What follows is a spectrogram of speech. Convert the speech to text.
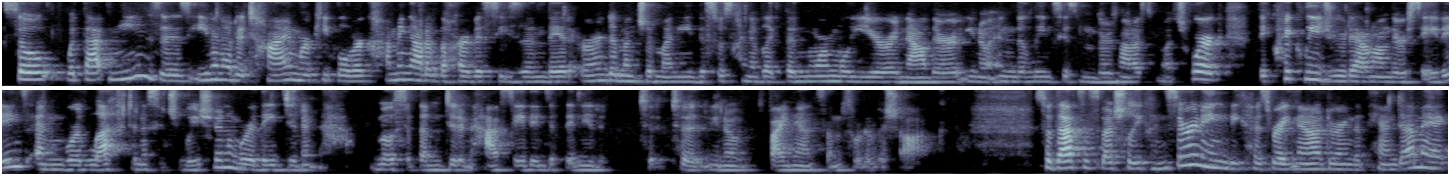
So, what that means is, even at a time where people were coming out of the harvest season, they had earned a bunch of money. This was kind of like the normal year, and now they're, you know, in the lean season, there's not as much work. They quickly drew down on their savings and were left in a situation where they didn't, most of them didn't have savings if they needed to, to, you know, finance some sort of a shock. So, that's especially concerning because right now during the pandemic,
